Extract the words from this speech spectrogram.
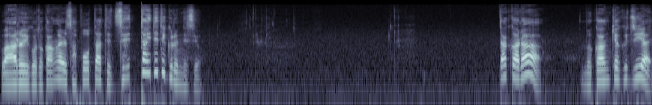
悪いこと考えるサポーターって絶対出てくるんですよ。だから、無観客試合、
